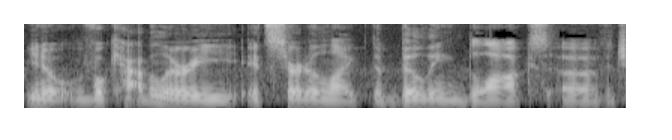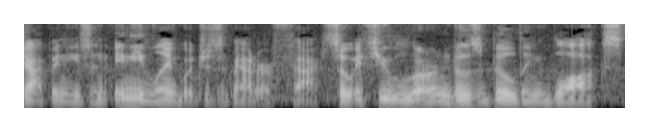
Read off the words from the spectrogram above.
you know, vocabulary, it's sort of like the building blocks of Japanese in any language, as a matter of fact. So if you learn those building blocks,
